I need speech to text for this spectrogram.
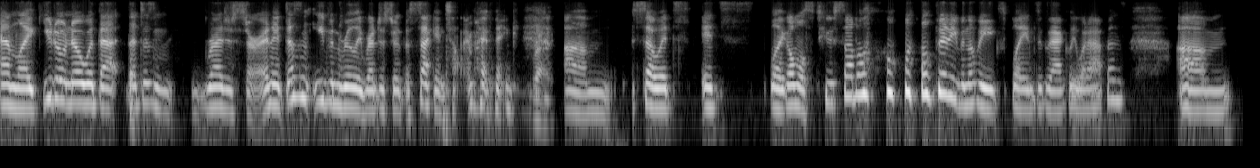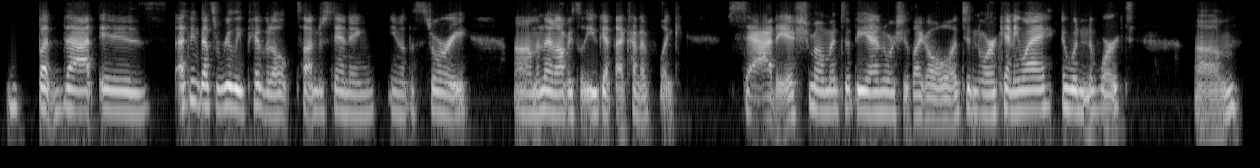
And like you don't know what that that doesn't register, and it doesn't even really register the second time. I think. Right. Um. So it's it's like almost too subtle a little bit, even though he explains exactly what happens. Um. But that is, I think that's really pivotal to understanding, you know, the story. Um. And then obviously you get that kind of like sad-ish moment at the end where she's like, "Oh, it didn't work anyway. It wouldn't have worked." Um,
